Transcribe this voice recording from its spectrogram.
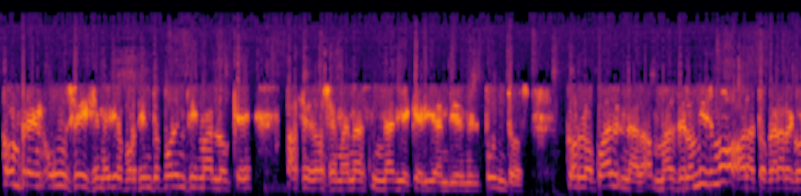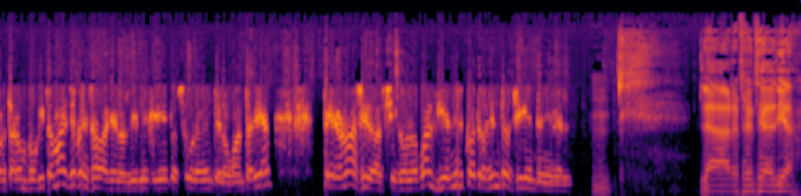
compren un 6,5% por encima, lo que hace dos semanas nadie quería en 10.000 puntos. Con lo cual, nada, más de lo mismo, ahora tocará recortar un poquito más, yo pensaba que los 10.500 seguramente lo aguantarían, pero no ha sido así, con lo cual 10.400 siguiente nivel. Mm. La referencia del día,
